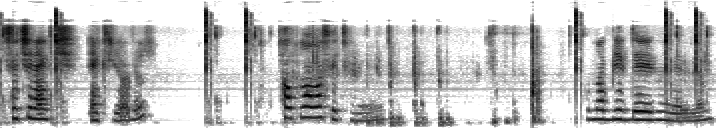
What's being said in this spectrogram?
seçenek ekliyoruz. Toplama seçeneği. Buna bir değerini verelim.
